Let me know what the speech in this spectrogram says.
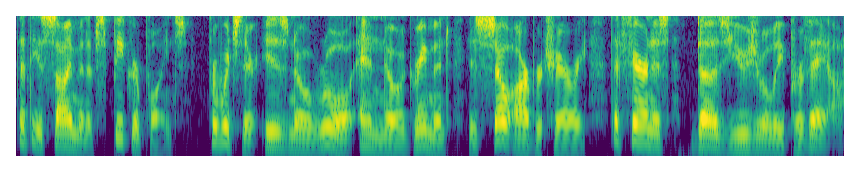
that the assignment of speaker points, for which there is no rule and no agreement, is so arbitrary that fairness does usually prevail.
